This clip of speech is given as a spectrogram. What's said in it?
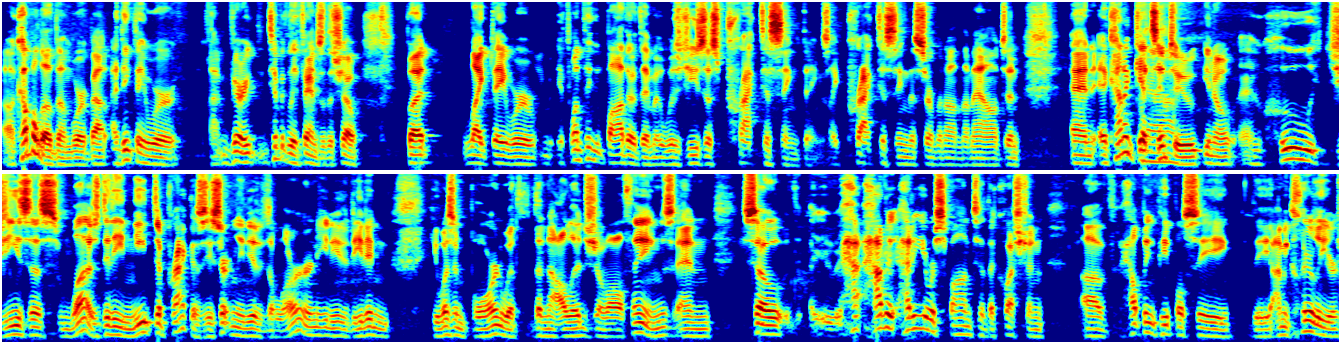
a couple of them were about. I think they were. I'm very typically fans of the show, but like they were. If one thing bothered them, it was Jesus practicing things, like practicing the Sermon on the Mount, and and it kind of gets yeah. into you know who Jesus was. Did he need to practice? He certainly needed to learn. He needed. He didn't. He wasn't born with the knowledge of all things, and so how, how do how do you respond to the question? Of helping people see the i mean clearly you're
